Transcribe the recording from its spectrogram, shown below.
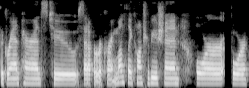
the grandparents to set up a recurring monthly contribution or for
